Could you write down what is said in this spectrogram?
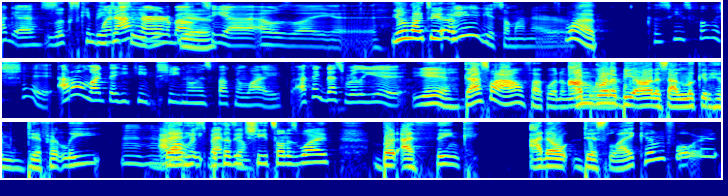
I guess. Looks can be when I heard about Yeah. T.I, I was like, uh, You don't like T.I? he gets on my nerves. Why? Cause he's full of shit. I don't like that he keeps cheating on his fucking wife. I think that's really it. Yeah, that's why I don't fuck with him. no I'm more. gonna be honest. I look at him differently I that don't he respect because him. he cheats on his wife, but I think I don't dislike him for it.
